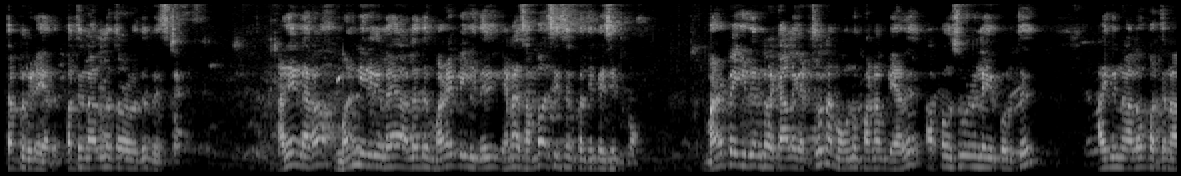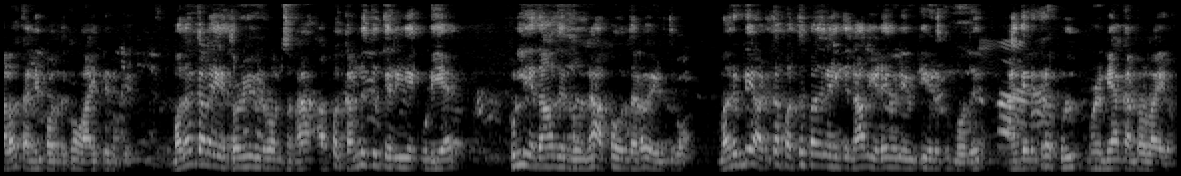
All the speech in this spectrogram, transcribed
தப்பு கிடையாது. பத்து நாள்ல தொழுவது பெஸ்ட் அதே நேரம் மண் இருக்கல அல்லது மழை பெய்யுது ஏன்னா சம்பா சீசன் பத்தி பேசிட்டு இருக்கோம். மழை பெய்யுதுன்ற காலகட்டத்தில் நம்ம ஒன்றும் பண்ண முடியாது. அப்போ சூழ்நிலையை பொறுத்து ஐந்து நாளோ பத்து நாளோ தள்ளி போகிறதுக்கும் வாய்ப்பு இருக்கு. முத கலையை தொழில் விடுறோம்னு சொன்னால் அப்போ கண்ணுக்கு தெரியக்கூடிய புள்ளி ஏதாவது இருந்ததுன்னா அப்போ ஒரு தடவை எடுத்துருவோம். மறுபடியும் அடுத்த பத்து பதினைந்து நாள் இடைவெளி விட்டு எடுக்கும்போது அங்க இருக்கிற புல் முழுமையா கண்ட்ரோல் ஆயிடும்.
